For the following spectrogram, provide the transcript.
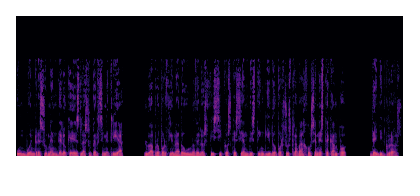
Un buen resumen de lo que es la supersimetría lo ha proporcionado uno de los físicos que se han distinguido por sus trabajos en este campo, David Gross.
